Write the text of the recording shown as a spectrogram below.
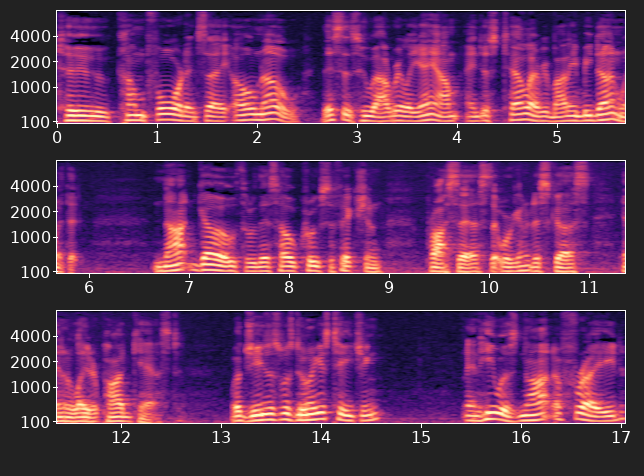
to come forward and say, "Oh no, this is who I really am," and just tell everybody and be done with it. Not go through this whole crucifixion process that we're going to discuss in a later podcast. Well, Jesus was doing his teaching, and he was not afraid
